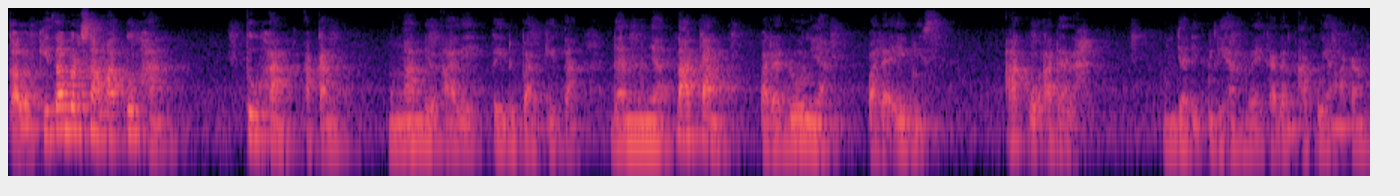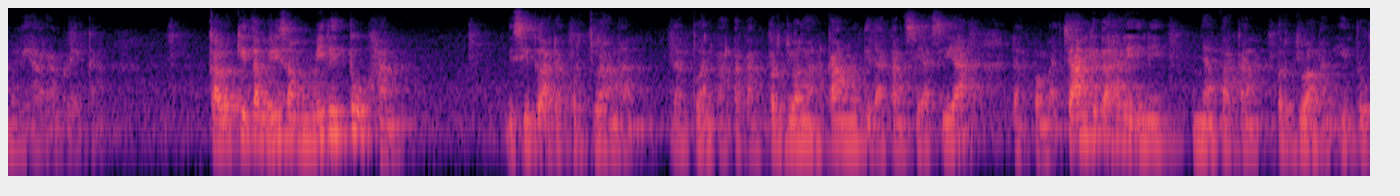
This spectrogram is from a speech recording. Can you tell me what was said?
Kalau kita bersama Tuhan, Tuhan akan mengambil alih kehidupan kita dan menyatakan pada dunia, pada iblis, aku adalah menjadi pilihan mereka dan aku yang akan memelihara mereka. Kalau kita bisa memilih Tuhan, di situ ada perjuangan dan Tuhan katakan perjuangan kamu tidak akan sia-sia dan pembacaan kita hari ini menyatakan perjuangan itu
